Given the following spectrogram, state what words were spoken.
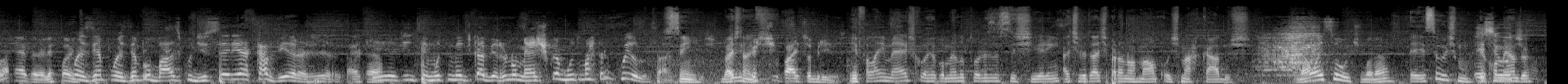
Não. é, velho, elefante. Um exemplo, um exemplo básico disso seria caveira. Aqui a gente tem muito medo de caveira. No México é muito mais tranquilo, sabe? Sim, bastante. festivais sobre isso. Em falar em México, eu recomendo todos assistirem Atividade Paranormal, Os Marcados. Não esse último, né? É esse último, Esse recomendo. último.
